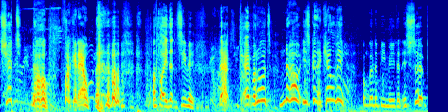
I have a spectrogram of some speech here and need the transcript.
Shit! No! Fucking hell! I thought he didn't see me. Get out my road! No! He's gonna kill me! I'm gonna be made into soup.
